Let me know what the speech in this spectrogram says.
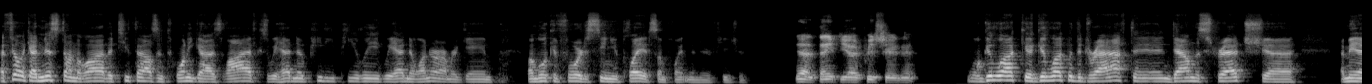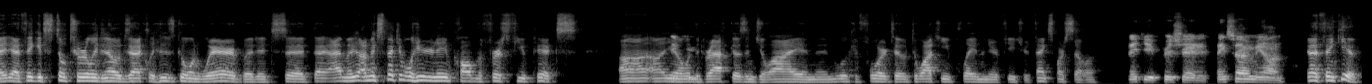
I feel like I missed on a lot of the 2020 guys live because we had no PDP league, we had no Under Armour game. I'm looking forward to seeing you play at some point in the near future. Yeah, thank you. I appreciate it. Well, good luck. Uh, good luck with the draft and down the stretch. Uh, I mean, I, I, think it's still too early to know exactly who's going where, but it's. Uh, I'm, I'm expecting we'll hear your name called in the first few picks. Uh, uh you know, when the draft goes in July, and, and looking forward to, to watching you play in the near future. Thanks, Marcelo. Thank you. Appreciate it. Thanks for having me on. Yeah, thank you.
